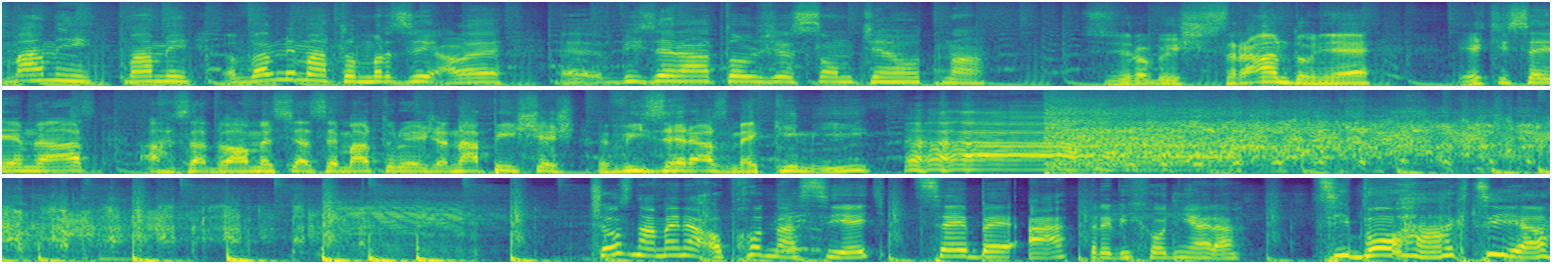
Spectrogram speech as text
mami, mami, veľmi ma to mrzí, ale e, vyzerá to, že som tehotná. Si robíš srandu, nie? Je ti 17 a za dva mesiace maturuješ a napíšeš vyzerá s mekým i? Čo znamená obchodná sieť CBA pre východniara? Ciboha akcia.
